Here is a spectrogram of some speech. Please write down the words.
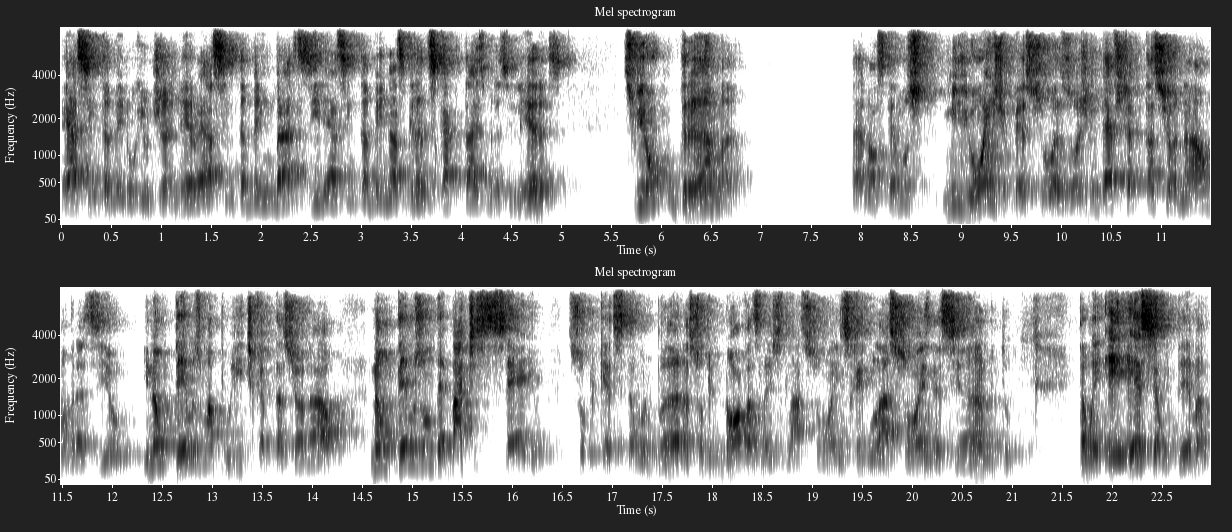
É assim também no Rio de Janeiro, é assim também em Brasília, é assim também nas grandes capitais brasileiras. Isso virou um drama. É, nós temos milhões de pessoas hoje em déficit habitacional no Brasil e não temos uma política habitacional. Não temos um debate sério sobre questão urbana, sobre novas legislações, regulações nesse âmbito. Então, esse é um tema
